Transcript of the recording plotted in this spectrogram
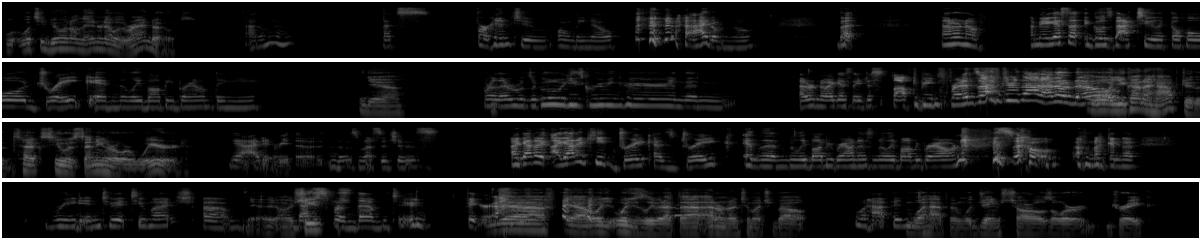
Wh- What's he doing on the internet with randos? I don't know. That's for him to only know. I don't know, but I don't know. I mean, I guess that it goes back to like the whole Drake and Millie Bobby Brown thingy. Yeah, where everyone's like, oh, he's grooming her, and then I don't know. I guess they just stopped being friends after that. I don't know. Well, you kind of have to. The texts he was sending her were weird. yeah, I didn't read the, those messages. I gotta, I gotta keep Drake as Drake, and then Millie Bobby Brown as Millie Bobby Brown. so I'm not gonna read into it too much. Um, Yeah, uh, that's she's for them to figure out yeah, yeah. We'll, we'll just leave it at that. I don't know too much about what happened. what happened with James Charles or Drake.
